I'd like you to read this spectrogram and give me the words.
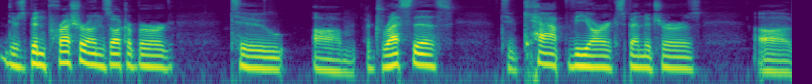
there's been pressure on Zuckerberg to um, address this, to cap VR expenditures, uh,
